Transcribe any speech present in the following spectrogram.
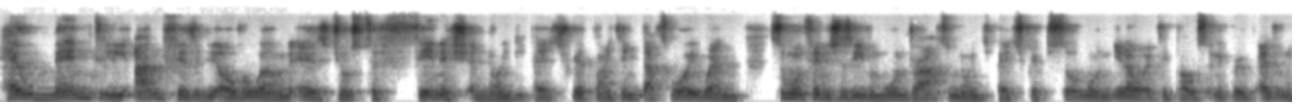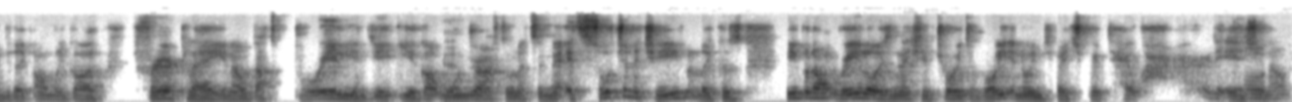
how mentally and physically overwhelming it is just to finish a 90 page script. And I think that's why when someone finishes even one draft of a 90 page script, someone, you know, if they post it in a group, everyone will be like, oh my God, fair play. You know, that's brilliant. You, you got one draft done. It's, a, it's such an achievement, like, because people don't realize unless you've tried to write a 90 page script how hard it is, you know.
